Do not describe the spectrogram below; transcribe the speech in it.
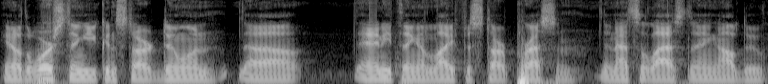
you know the worst thing you can start doing uh, anything in life is start pressing, and that's the last thing I'll do.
